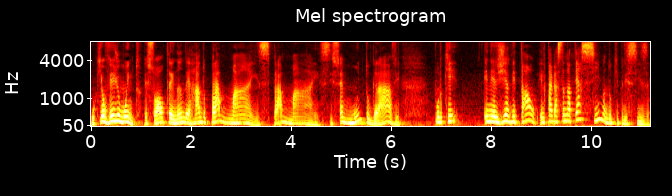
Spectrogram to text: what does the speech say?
O que eu vejo muito, pessoal treinando errado para mais, para mais. Isso é muito grave, porque energia vital ele está gastando até acima do que precisa.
